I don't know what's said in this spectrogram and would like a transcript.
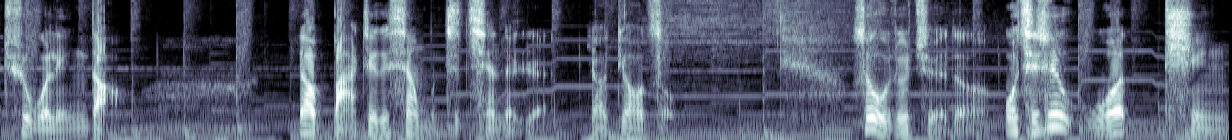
就是我领导要把这个项目之前的人要调走，所以我就觉得，我其实我挺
